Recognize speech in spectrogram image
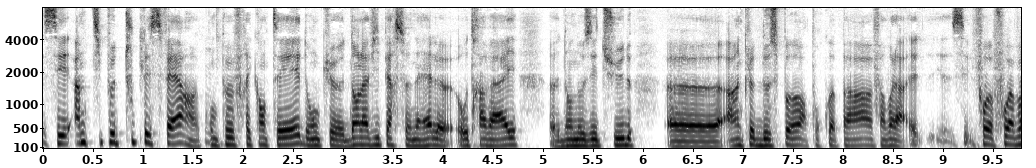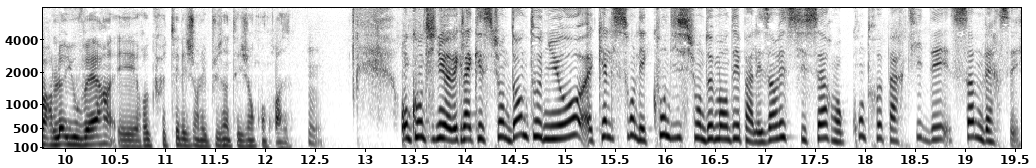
c'est un petit peu toutes les sphères qu'on peut fréquenter, donc dans la vie personnelle, au travail, dans nos études, euh, à un club de sport, pourquoi pas. Enfin voilà, il faut, faut, avoir l'œil ouvert et recruter les gens les plus intelligents qu'on croise. Hmm. On continue avec la question d'Antonio. Quelles sont les conditions demandées par les investisseurs en contrepartie des sommes versées?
